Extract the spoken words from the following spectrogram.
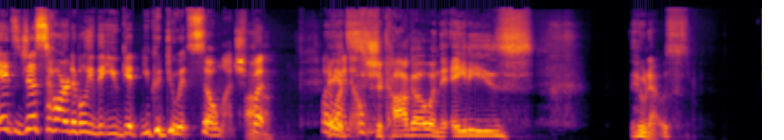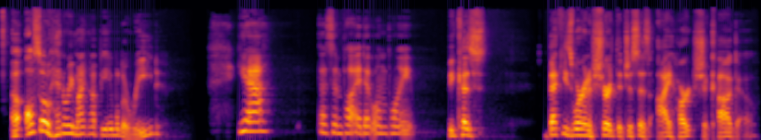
it's just hard to believe that you get you could do it so much. But what hey, do I it's know? Chicago in the '80s. Who knows? Uh, also, Henry might not be able to read yeah, that's implied at one point. because Becky's wearing a shirt that just says "I heart Chicago,"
